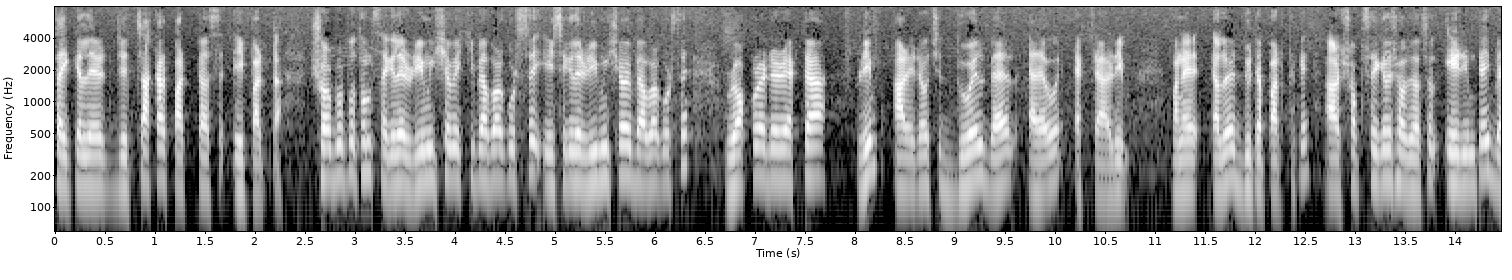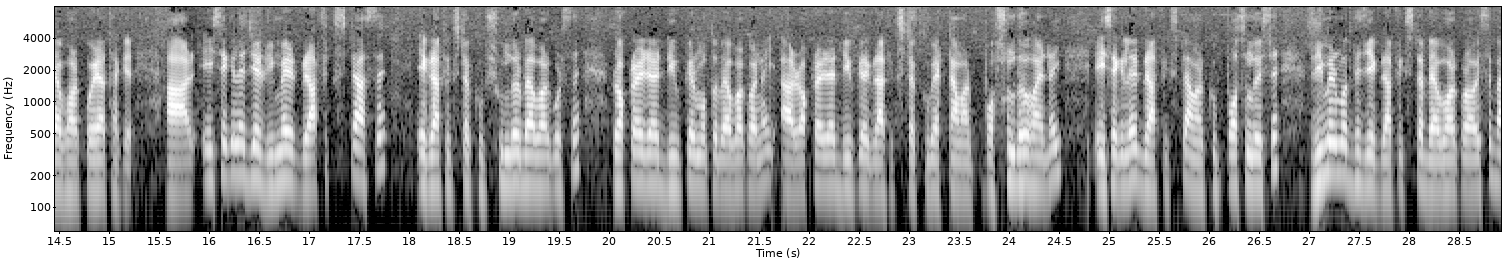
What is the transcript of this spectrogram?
সাইকেলের যে চাকার পার্টটা আছে, এই পার্টটা। সর্বপ্রথম সাইকেলের রিম হিসাবে কি ব্যবহার করছে? এই সাইকেলের রিম হিসাবে ব্যবহার করছে রক রাইডারের একটা রিম আর এটা হচ্ছে ডুয়েল ব্যাল অ্যালোয়ে একটা রিম। মানে অ্যালোয়ের দুইটা পার্ট থাকে আর সব সাইকেলে সচরাচর এই রিমটাই ব্যবহার করে থাকে। আর এই সাইকেলে যে রিমের গ্রাফিক্সটা আছে এই গ্রাফিক্সটা খুব সুন্দর ব্যবহার করছে। রক রাইডার ডিউকের মতো ব্যবহার করে নাই। আর রক রাইডার ডিউকের গ্রাফিক্সটা খুব একটা আমার পছন্দ হয় নাই। এই সাইকেলের গ্রাফিক্সটা আমার খুব পছন্দ হয়েছে। রিমের মধ্যে যে গ্রাফিক্সটা ব্যবহার করা হয়েছে বা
